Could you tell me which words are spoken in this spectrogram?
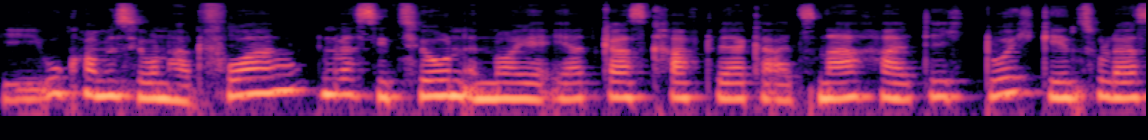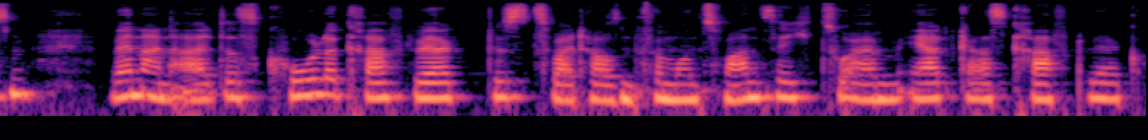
Die EU-Kommission hat vor, Investitionen in neue Erdgaskraftwerke als nachhaltig durchgehen zu lassen, wenn ein altes Kohlekraftwerk bis 2025 zu einem Erdgaskraftwerk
